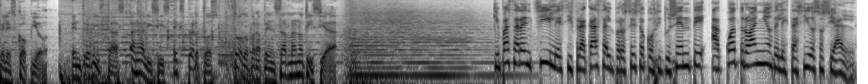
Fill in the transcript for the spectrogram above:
Telescopio. Entrevistas, análisis, expertos, todo para pensar la noticia. ¿Qué pasará en Chile si fracasa el proceso constituyente a cuatro años del estallido social?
